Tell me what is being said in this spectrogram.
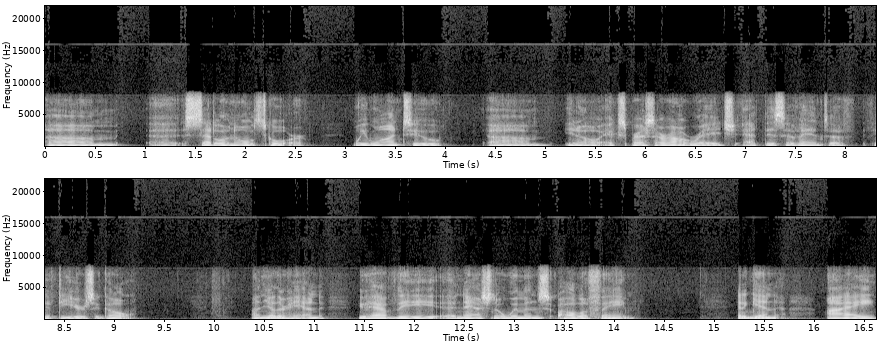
um, uh, settle an old score. We want to, um, you know, express our outrage at this event of 50 years ago. On the other hand, you have the uh, National Women's Hall of Fame. And again, I,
